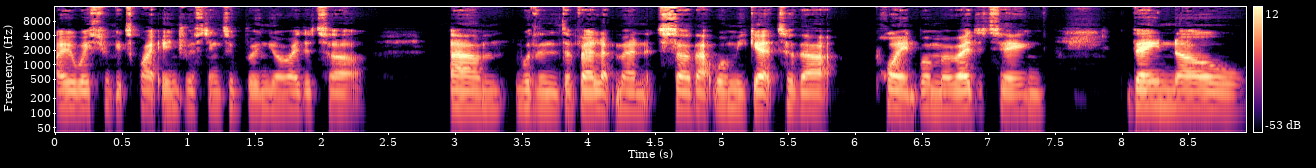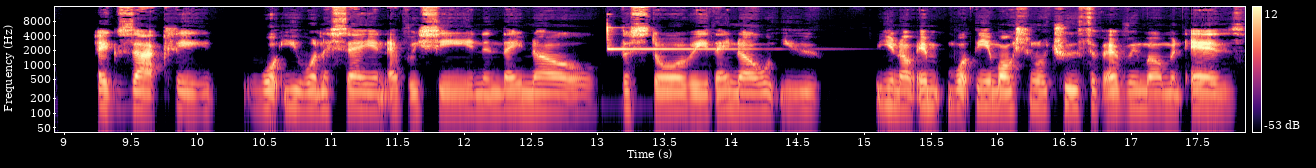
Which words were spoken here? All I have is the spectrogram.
i always think it's quite interesting to bring your editor um, within the development so that when we get to that point when we're editing they know exactly what you want to say in every scene and they know the story they know what you you know in, what the emotional truth of every moment is.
